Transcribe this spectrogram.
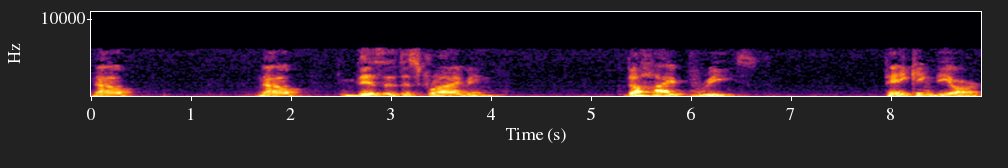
now, now, this is describing the high priest taking the ark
